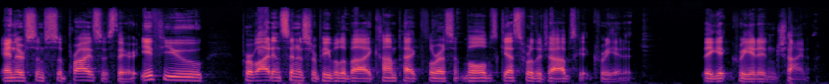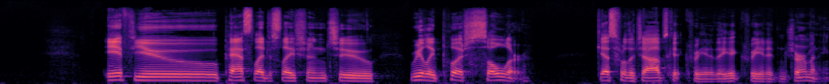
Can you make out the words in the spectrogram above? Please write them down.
And there's some surprises there. If you provide incentives for people to buy compact fluorescent bulbs, guess where the jobs get created? They get created in China. If you pass legislation to really push solar, guess where the jobs get created? They get created in Germany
